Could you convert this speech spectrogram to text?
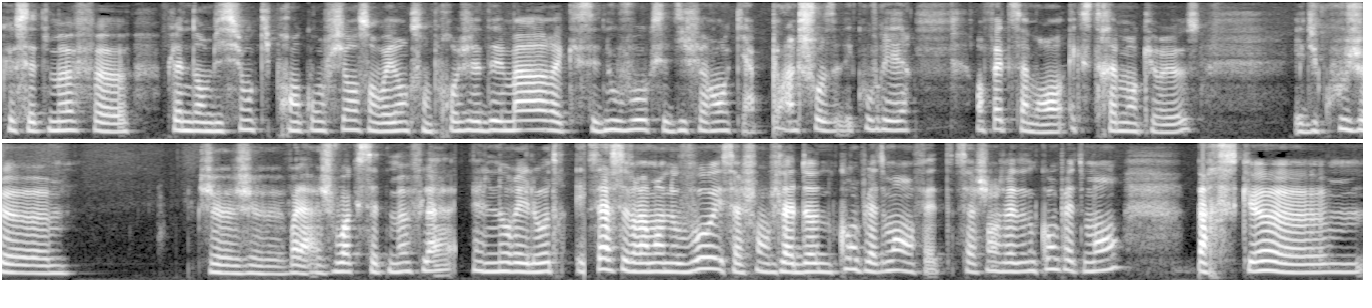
que cette meuf pleine d'ambition qui prend confiance en voyant que son projet démarre et que c'est nouveau, que c'est différent, qu'il y a plein de choses à découvrir. En fait, ça me rend extrêmement curieuse. Et du coup, je, je, voilà, je vois que cette meuf-là, elle nourrit l'autre. Et ça, c'est vraiment nouveau et ça change la donne complètement, en fait. Ça change la donne complètement parce que, euh,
